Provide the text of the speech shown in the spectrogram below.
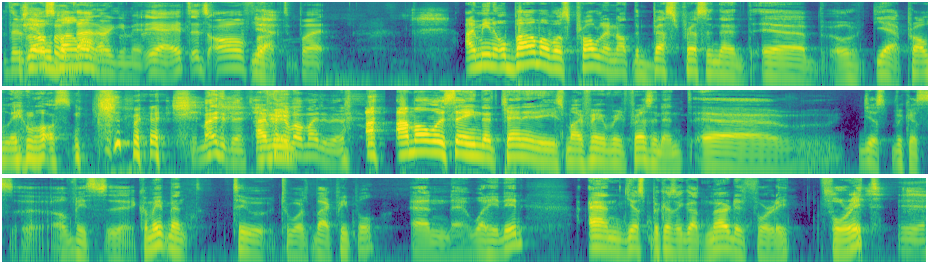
There's okay, also Obama- that argument. Yeah, it's it's all Yeah. fucked. But I mean, Obama was probably not the best president. Uh, or, yeah, probably was. it might have been. I mean- well might have been. I, I'm always saying that Kennedy is my favorite president, uh, just because uh, of his uh, commitment to towards black people and uh, what he did, and just because he got murdered for it. For it, yeah.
